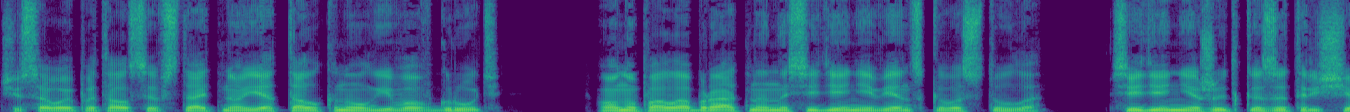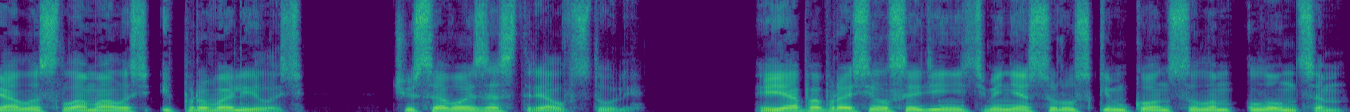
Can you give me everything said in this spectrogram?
Часовой пытался встать, но я толкнул его в грудь. Он упал обратно на сиденье венского стула. Сиденье жидко затрещало, сломалось и провалилось. Часовой застрял в стуле. Я попросил соединить меня с русским консулом Лунцем.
